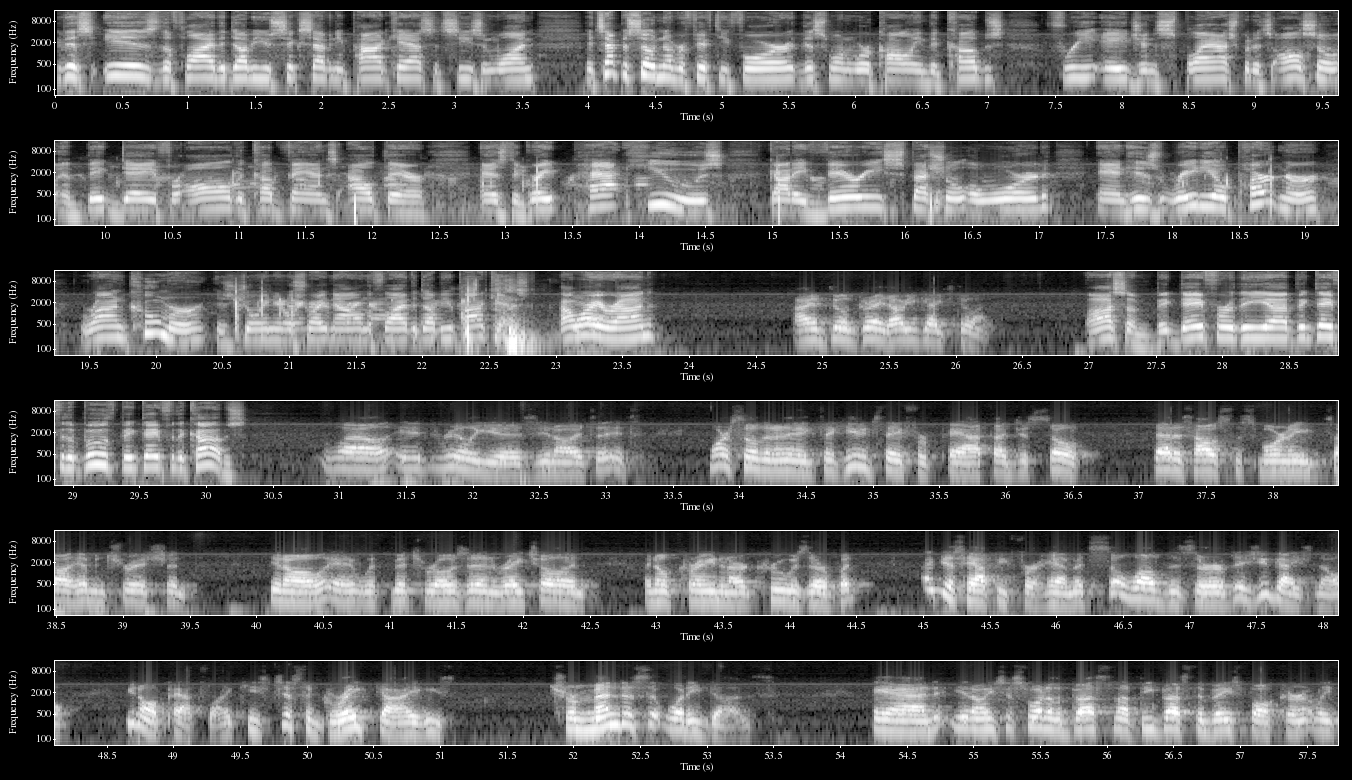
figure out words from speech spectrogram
This is the Fly the W670 podcast. It's season one. It's episode number 54. This one we're calling the Cubs free agent splash, but it's also a big day for all the Cub fans out there as the great Pat Hughes got a very special award, and his radio partner, Ron Coomer, is joining us right now on the Fly the W podcast. How are you, Ron? I'm doing great. How are you guys doing? Awesome. Big day for the uh, big day for the booth. Big day for the Cubs. Well, it really is. You know, it's it's more so than anything. It's a huge day for Pat. I just so at his house this morning. Saw him and Trish, and you know, and with Mitch Rosen and Rachel, and I know Crane and our crew was there. But I'm just happy for him. It's so well deserved, as you guys know. You know what Pat's like. He's just a great guy. He's tremendous at what he does. And, you know, he's just one of the best, not the best in baseball currently.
